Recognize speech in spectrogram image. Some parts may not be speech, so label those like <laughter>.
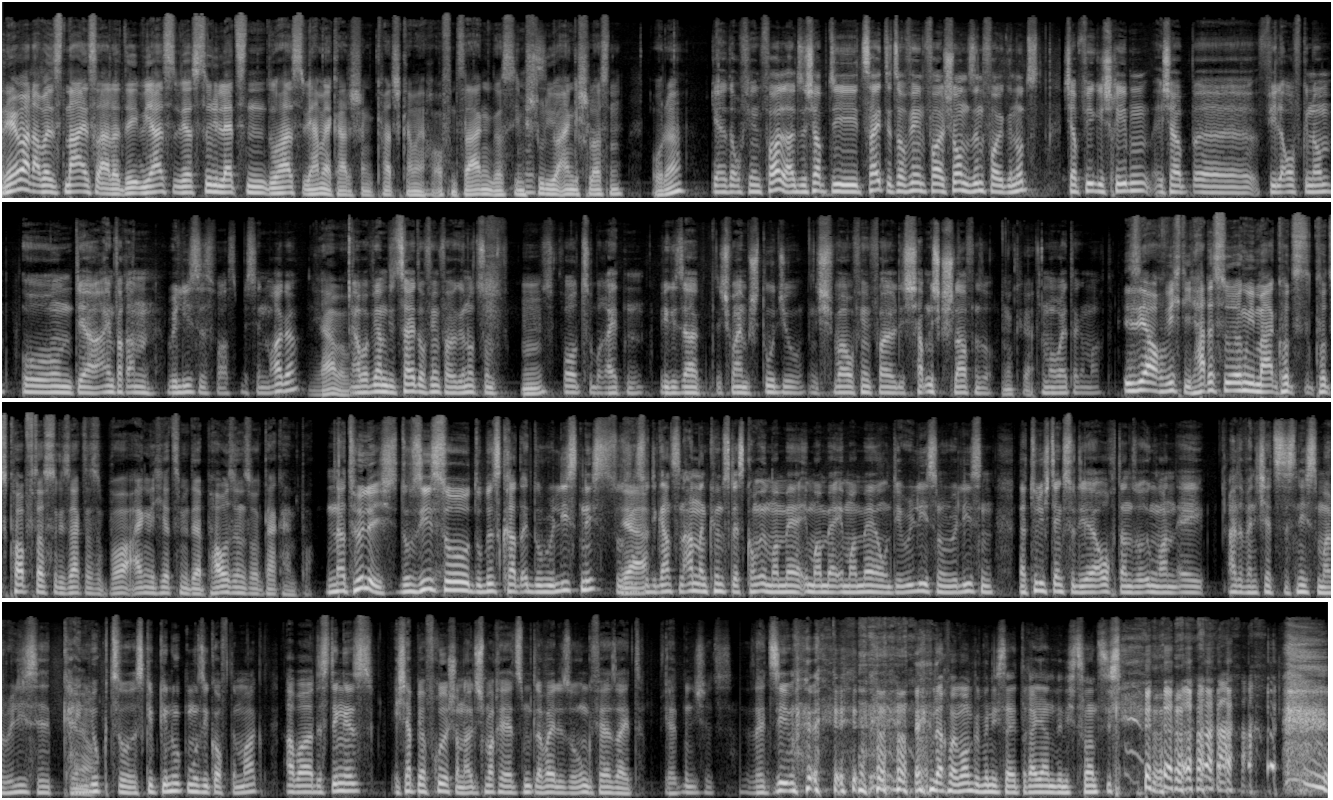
Nee, Mann, aber es ist nice, Alter. Die- Wie hast, wie hast du die letzten, du hast, wir haben ja gerade schon Quatsch, kann man ja auch offen sagen, du hast sie im Studio eingeschlossen, oder? Ja, auf jeden Fall. Also ich habe die Zeit jetzt auf jeden Fall schon sinnvoll genutzt. Ich habe viel geschrieben, ich habe äh, viel aufgenommen und ja, einfach an Releases war es ein bisschen mager. Ja, aber Aber wir haben die Zeit auf jeden Fall genutzt, um es vorzubereiten. Wie gesagt, ich war im Studio. Ich war auf jeden Fall, ich habe nicht geschlafen so. okay. Immer weitergemacht. Ist ja auch wichtig. Hattest du irgendwie mal kurz, kurz Kopf, dass du gesagt hast, boah, eigentlich jetzt mit der Pause und so gar keinen Bock. Natürlich, du siehst so, du bist gerade, du release nichts, du Ja. siehst so die ganzen anderen Künstler, es kommen immer mehr, immer mehr, immer mehr und die releasen und releasen. Natürlich denkst du dir auch dann so irgendwann, ey, Alter, wenn ich jetzt das nächste Mal release, kein Genau. juckt so, es gibt genug Musik auf dem Markt. Aber das Ding ist, ich habe ja früher schon, also ich mache ja jetzt mittlerweile so ungefähr seit, wie alt bin ich jetzt? Seit sieben. <laughs> <laughs> Nach meinem Onkel bin ich seit drei Jahren, bin ich 20. <laughs>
